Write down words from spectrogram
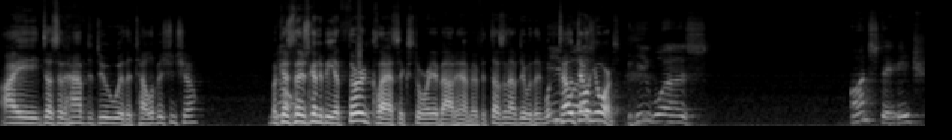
I, does it have to do with a television show? Because No. there's going to be a third classic story about him if it doesn't have to do with it. What- He Tell, tell was- yours. He was on stage.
